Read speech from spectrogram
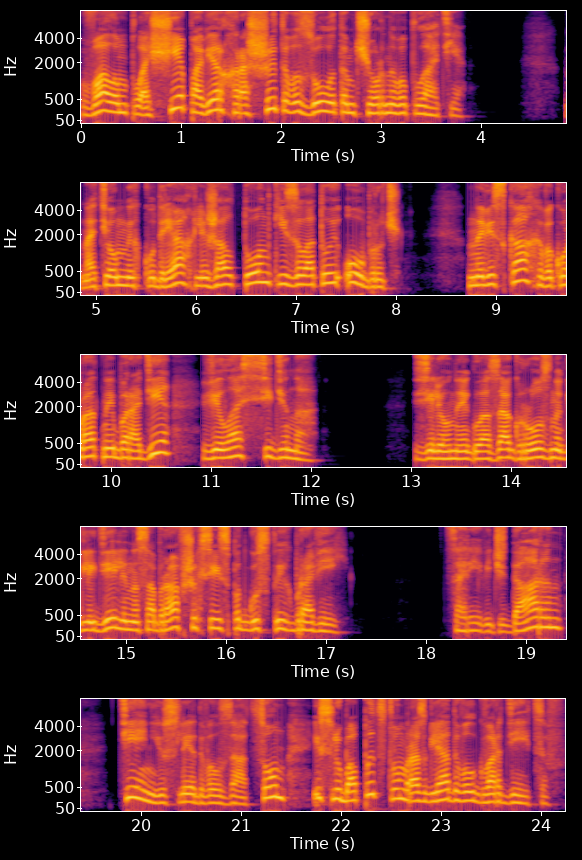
в алом плаще поверх расшитого золотом черного платья. На темных кудрях лежал тонкий золотой обруч. На висках и в аккуратной бороде велась седина. Зеленые глаза грозно глядели на собравшихся из-под густых бровей. Царевич Даррен тенью следовал за отцом и с любопытством разглядывал гвардейцев.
